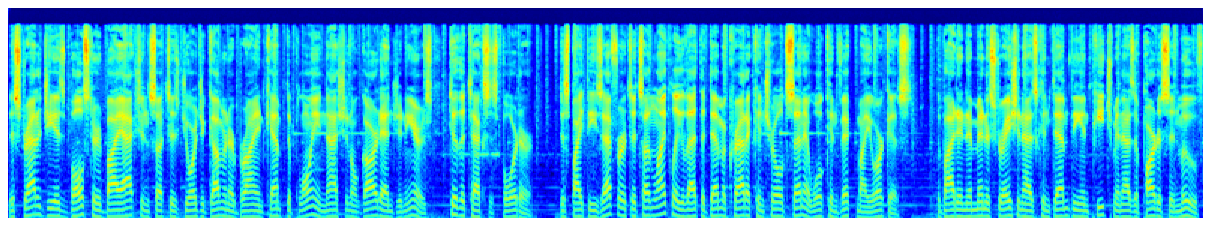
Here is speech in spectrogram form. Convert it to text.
The strategy is bolstered by actions such as Georgia Governor Brian Kemp deploying National Guard engineers to the Texas border. Despite these efforts, it's unlikely that the Democratic controlled Senate will convict Mayorkas. The Biden administration has condemned the impeachment as a partisan move,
